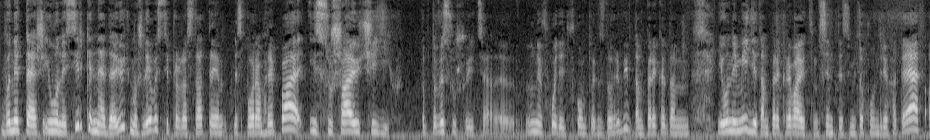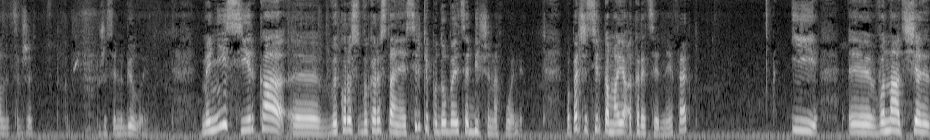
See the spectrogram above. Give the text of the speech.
Вони теж іони сірки не дають можливості проростати спорам гриба, ісушаючи їх. Тобто висушуються, е, вони входять в комплекс до грибів, там, перек... іони міді там перекривають там, синтез мітохондрія ХТФ, але це вже така дуже сильно біологія. Мені сірка, е, використання сірки подобається більше на хвойних. По-перше, сірка має акарицидний ефект. І е, вона ще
